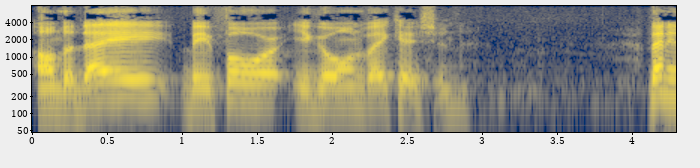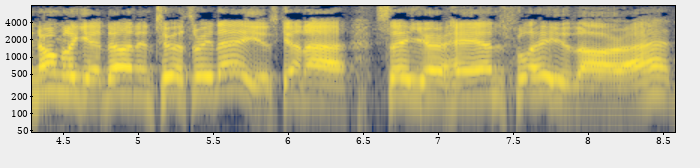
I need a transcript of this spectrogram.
on the day before you go on vacation than you normally get done in two or three days? Can I see your hands, please? All right.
